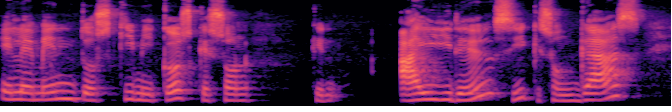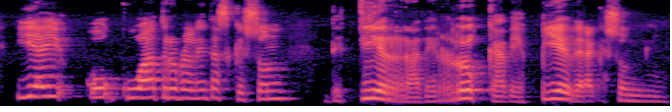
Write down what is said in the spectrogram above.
elementos químicos que son aire, ¿sí? que son gas, y hay cuatro planetas que son de tierra, de roca, de piedra, que son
